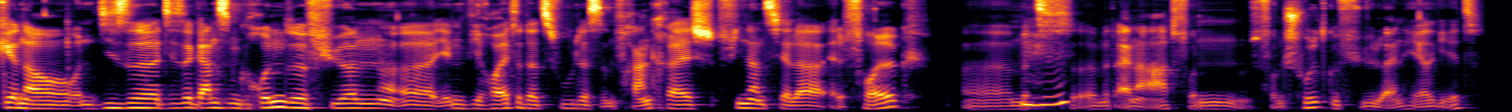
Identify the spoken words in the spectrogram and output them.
Genau, und diese, diese ganzen Gründe führen äh, irgendwie heute dazu, dass in Frankreich finanzieller Erfolg äh, mit, mhm. äh, mit einer Art von, von Schuldgefühl einhergeht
